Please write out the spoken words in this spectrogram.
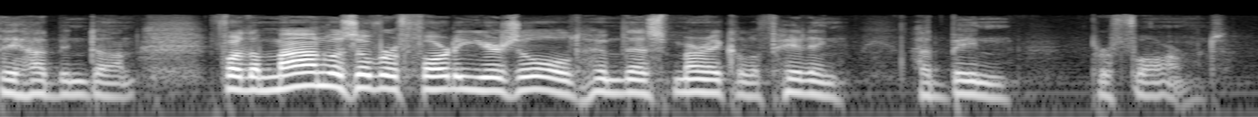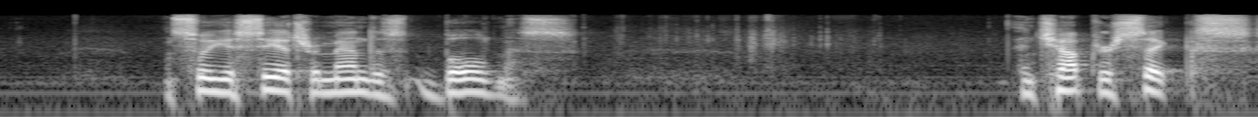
they had been done. For the man was over forty years old, whom this miracle of healing had been performed. And so you see a tremendous boldness. In chapter 6,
